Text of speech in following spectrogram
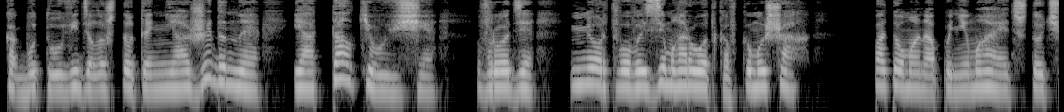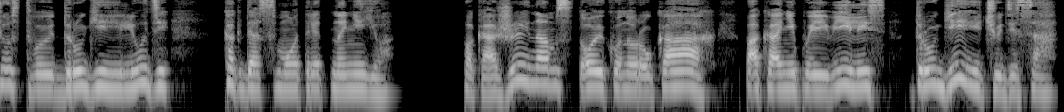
как будто увидела что-то неожиданное и отталкивающее, вроде мертвого зимородка в камышах. Потом она понимает, что чувствуют другие люди, когда смотрят на нее. «Покажи нам стойку на руках, пока не появились другие чудеса».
